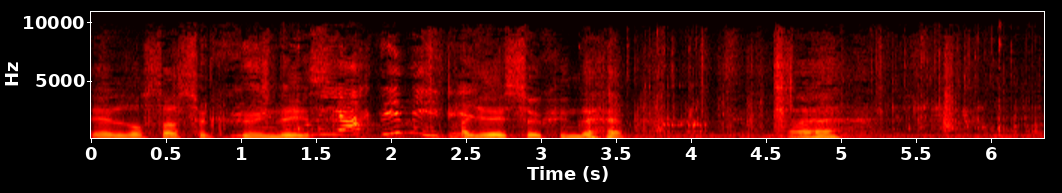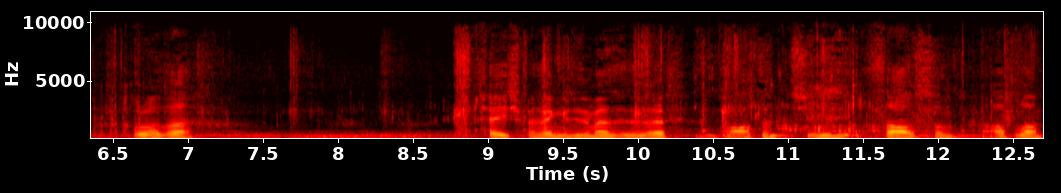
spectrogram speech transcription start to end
Değerli dostlar Sökü köyündeyiz. Yak değil miydi? Hacı Reis Sökü'nde. Burada çay içmeden gidilmez dediler. Hatun şeyi Sağ olsun ablam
